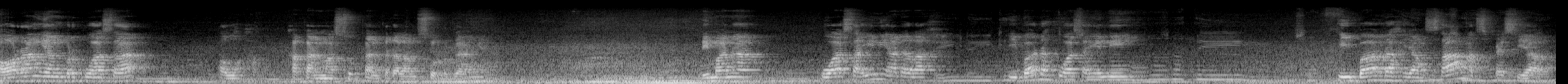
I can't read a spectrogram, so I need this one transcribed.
orang yang berpuasa Allah akan masukkan ke dalam surganya. Di mana puasa ini adalah ibadah puasa ini ibadah yang sangat spesial.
